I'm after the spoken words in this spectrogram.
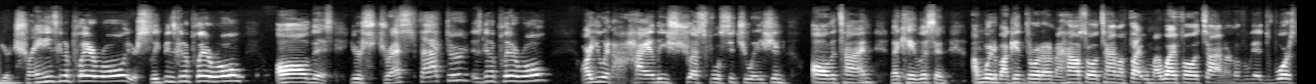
Your training is going to play a role. Your sleeping is going to play a role. All this, your stress factor is going to play a role. Are you in a highly stressful situation all the time? Like, hey, listen, I'm worried about getting thrown out of my house all the time. I fight with my wife all the time. I don't know if we're getting divorced.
